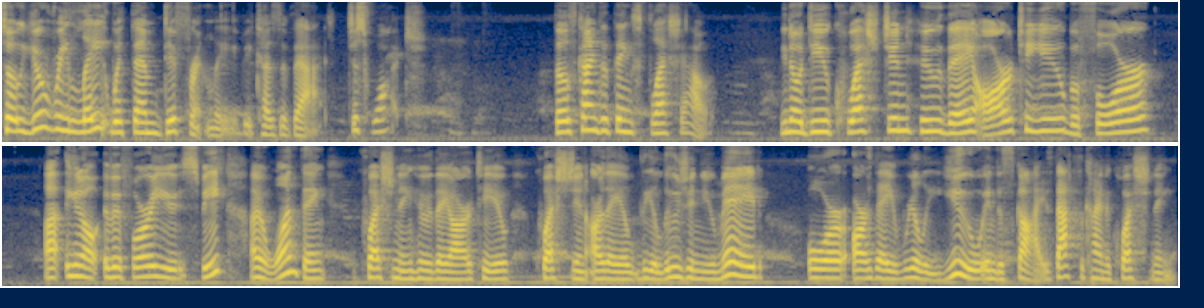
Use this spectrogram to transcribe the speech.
So you relate with them differently because of that. Just watch. Those kinds of things flesh out. You know, do you question who they are to you before, uh, you know, before you speak? I mean, one thing, questioning who they are to you, question are they the illusion you made or are they really you in disguise? That's the kind of questioning,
